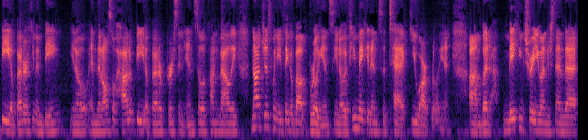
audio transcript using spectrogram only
be a better human being, you know, and then also how to be a better person in Silicon Valley. Not just when you think about brilliance, you know, if you make it into tech, you are brilliant, um, but making sure you understand that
